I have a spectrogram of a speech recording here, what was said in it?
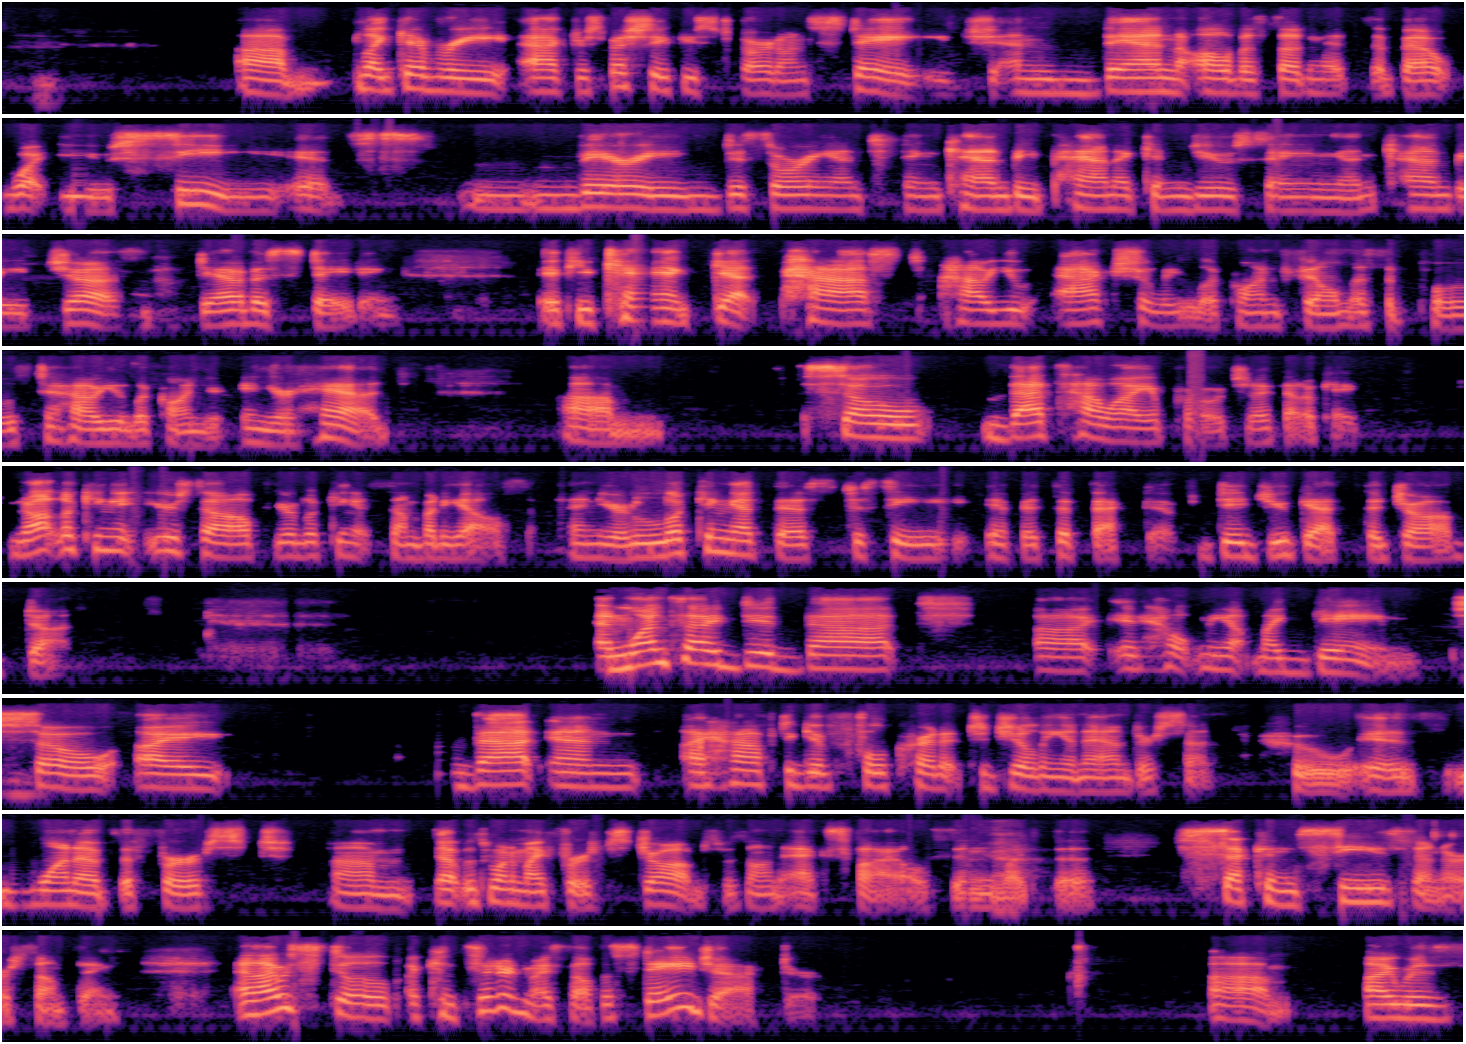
Um, like every actor, especially if you start on stage and then all of a sudden it's about what you see, it's very disorienting, can be panic inducing, and can be just devastating. If you can't get past how you actually look on film as opposed to how you look on your in your head. Um, so that's how i approach it. I thought okay not looking at yourself you're looking at somebody else and you're looking at this to see if it's effective did you get the job done and once i did that uh, it helped me up my game so i that and I have to give full credit to Gillian Anderson, who is one of the first. Um, that was one of my first jobs. Was on X Files in Yeah. like the second season or something, and I was still. I considered myself a stage actor, um, I was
